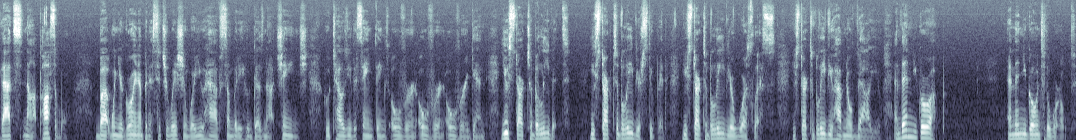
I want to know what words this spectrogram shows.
That's not possible. But when you're growing up in a situation where you have somebody who does not change, who tells you the same things over and over and over again, you start to believe it. You start to believe you're stupid. You start to believe you're worthless. You start to believe you have no value. And then you grow up. And then you go into the world.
